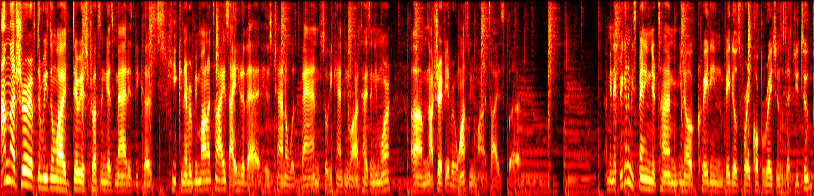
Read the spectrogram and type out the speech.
I'm not sure if the reason why Darius Thruxton gets mad is because he can never be monetized. I hear that his channel was banned, so he can't be monetized anymore. Um, not sure if he ever wants to be monetized, but mean, if you're gonna be spending your time, you know, creating videos for a corporation such as YouTube,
